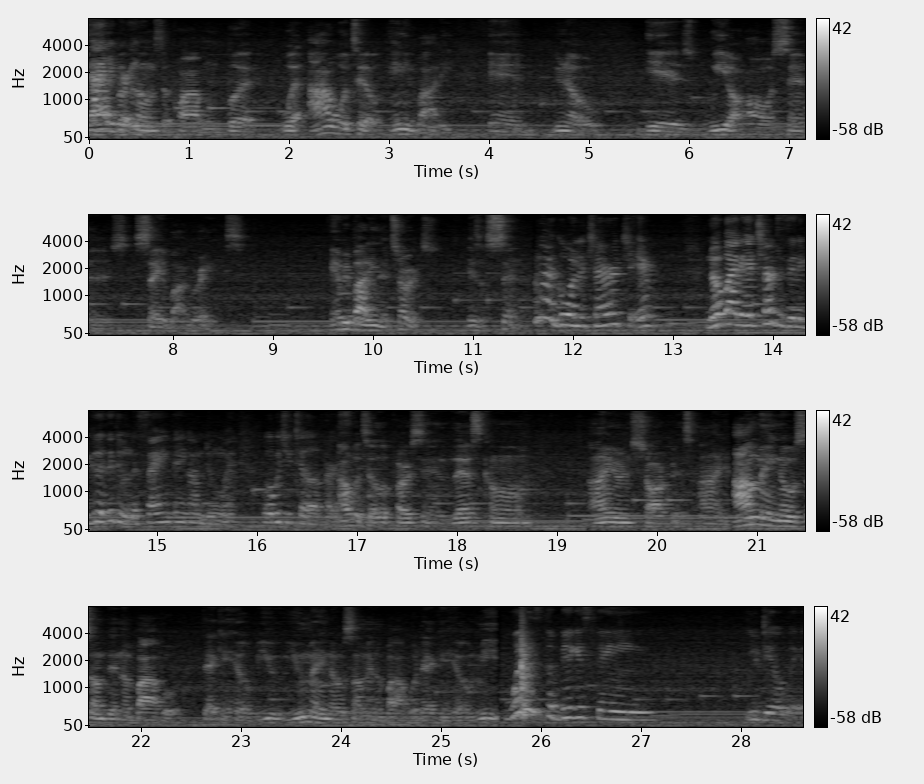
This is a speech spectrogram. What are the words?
that becomes the problem. But what I will tell anybody, and you know, is we are all sinners saved by grace. Everybody in the church is a sinner. I'm not going to church. Every, nobody at church is any good. They're doing the same thing I'm doing. What would you tell a person? I would tell a person, let's come iron sharpens iron. I may know something in the Bible that can help you. You may know something in the Bible that can help me. What is the biggest thing you deal with?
